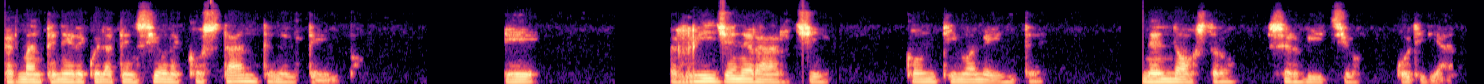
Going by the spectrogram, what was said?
per mantenere quella tensione costante nel tempo e rigenerarci continuamente nel nostro servizio quotidiano.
